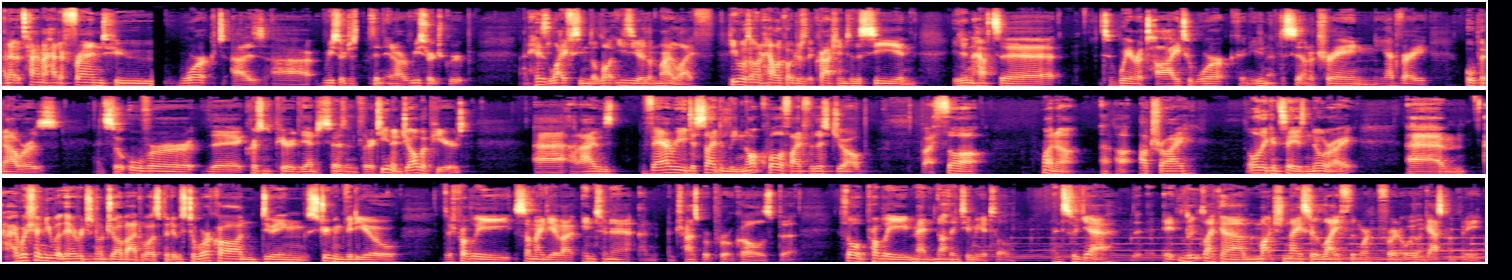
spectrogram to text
And at the time, I had a friend who worked as a research assistant in our research group, and his life seemed a lot easier than my life. He was on helicopters that crash into the sea, and he didn't have to to wear a tie to work, and he didn't have to sit on a train. He had very open hours, and so over the Christmas period, the end of 2013, a job appeared, uh, and I was very decidedly not qualified for this job, but I thought, why not? I- will try. All they can say is no, right? Um, I wish I knew what the original job ad was, but it was to work on doing streaming video. There's probably some idea about internet and, and transport protocols, but it all probably meant nothing to me at all. And so, yeah, it looked like a much nicer life than working for an oil and gas company.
